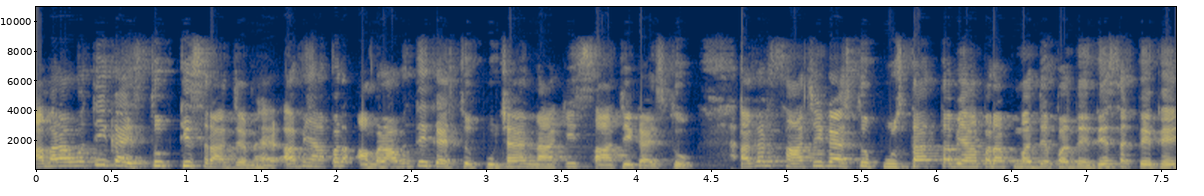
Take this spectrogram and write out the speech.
अमरावती का स्तूप किस राज्य में है? अब यहाँ पर अमरावती का स्तूप पूछा है, ना कि सांची का स्तूप। अगर सांची का स्तूप पूछता, तब यहाँ पर आप मध्य प्रदेश दे सकते थे।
